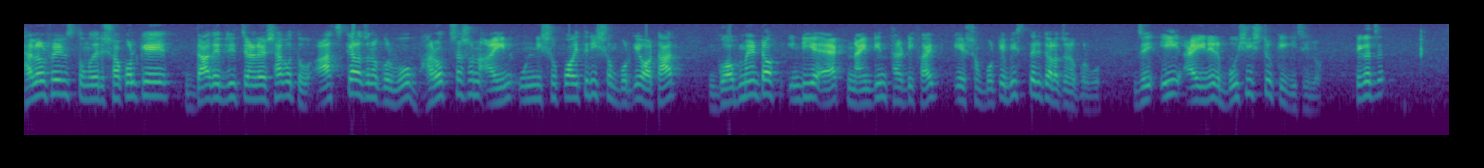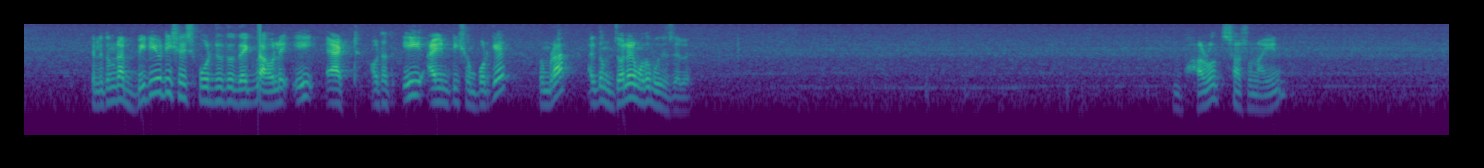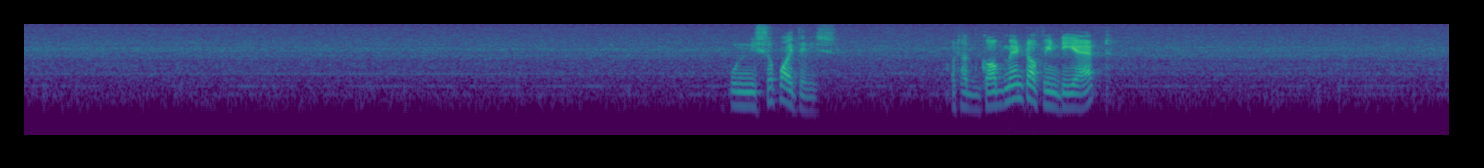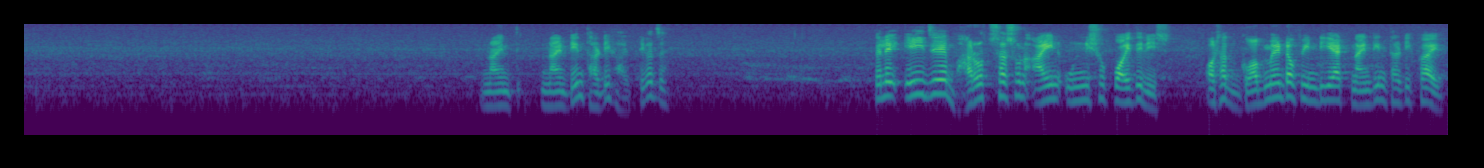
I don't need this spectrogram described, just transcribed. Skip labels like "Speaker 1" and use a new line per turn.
Hello friends তোমাদের সকলকে দা দেবজিৎ চ্যানেলে স্বাগত। আজকে আলোচনা করব ভারত শাসন আইন উনিশশো পঁয়ত্রিশ সম্পর্কে, অর্থাৎ Government of India Act nineteen thirty five এর সম্পর্কে বিস্তারিত আলোচনা করব, যে এই আইনের বৈশিষ্ট্য কী কী ছিল। ঠিক আছে? তাহলে তোমরা ভিডিওটি শেষ পর্যন্ত দেখবে, তাহলে এই অ্যাক্ট অর্থাৎ এই আইনটি সম্পর্কে তোমরা একদম জলের মতো বুঝে যাবে। ভারত শাসন আইন উনিশশো পঁয়ত্রিশ। অর্থাৎ Government of India Act nineteen thirty five, ঠিক আছে? তাহলে এই যে ভারত শাসন আইন উনিশশো পঁয়ত্রিশ, অর্থাৎ Government of India Act nineteen thirty five,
